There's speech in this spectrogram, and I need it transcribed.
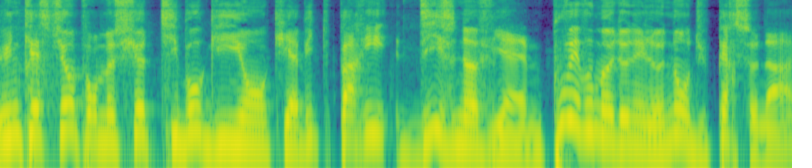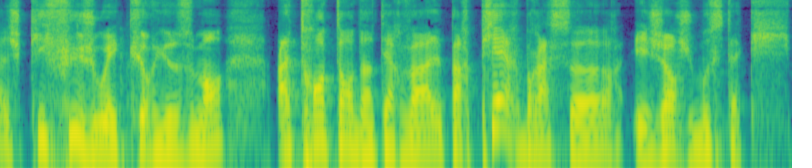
Une question pour monsieur Thibaut Guillon qui habite Paris 19e. Pouvez-vous me donner le nom du personnage qui fut joué curieusement à 30 ans d'intervalle par Pierre Brasseur et Georges Moustaki?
